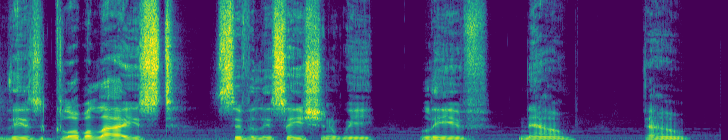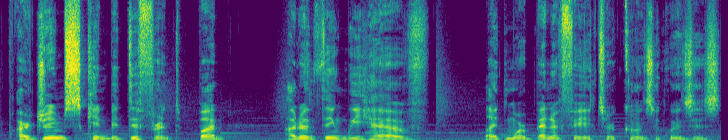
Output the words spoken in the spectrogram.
this globalized civilization we live now, uh, our dreams can be different, but I don't think we have like more benefits or consequences.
